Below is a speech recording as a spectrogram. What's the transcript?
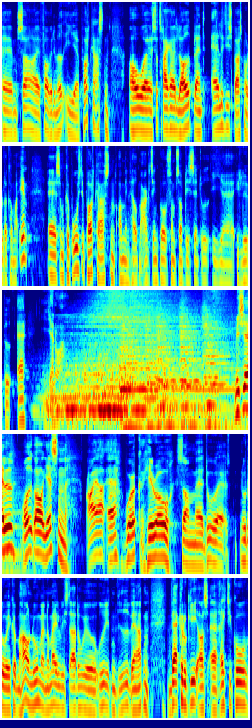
øhm, øh, så får vi det med i øh, podcasten, og øh, så trækker jeg lod blandt alle de spørgsmål, der kommer ind, som kan bruges i podcasten om en Help Marketing bog, som så bliver sendt ud i, i løbet af januar. Michelle Rødgaard Jessen, ejer af Work Hero, som øh, du, øh, nu er du i København nu, men normalvis er du jo ude i den hvide verden. Hvad kan du give os af rigtig god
